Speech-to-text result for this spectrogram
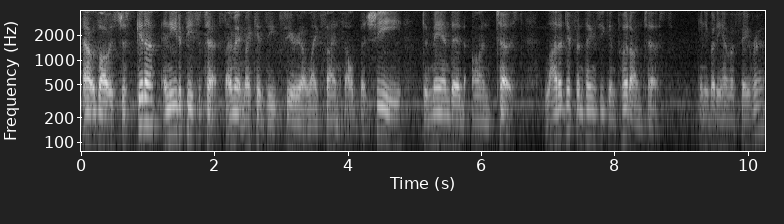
That was always just get up and eat a piece of toast. I make my kids eat cereal like Seinfeld, but she demanded on toast. A lot of different things you can put on toast. Anybody have a favorite?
